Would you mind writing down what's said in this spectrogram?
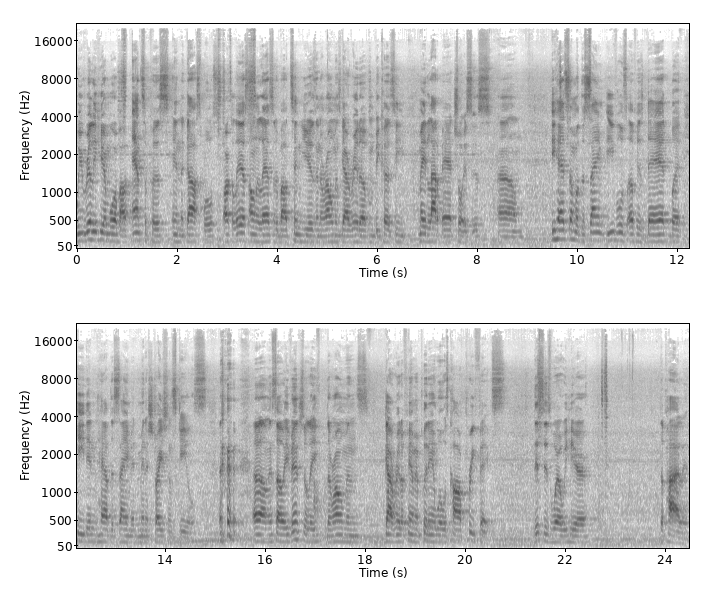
we really hear more about Antipas in the Gospels. Archelaus only lasted about 10 years, and the Romans got rid of him because he made a lot of bad choices. Um, he had some of the same evils of his dad, but he didn't have the same administration skills. um, and so eventually the Romans got rid of him and put in what was called prefects. This is where we hear the Pilate,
